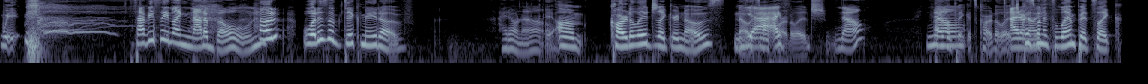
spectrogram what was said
Wait, It's obviously like not a bone. how? d- what is a dick made of? I don't know. Um, cartilage, like your nose? No, Yeah, it's not cartilage. No, no, I don't think it's cartilage. I don't Because when it's limp, it's like,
